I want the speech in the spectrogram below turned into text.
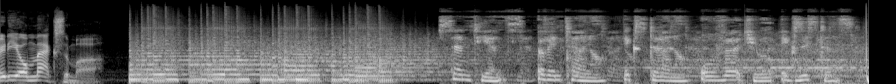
Radio Maxima. Sentience of internal, external, or virtual existence.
